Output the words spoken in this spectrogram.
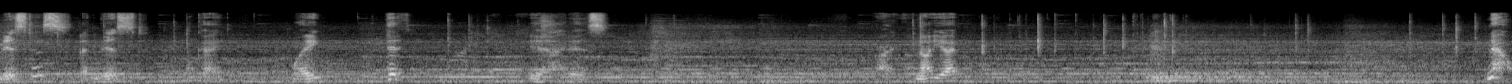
missed us? That missed? Okay. Wait. Hit it. Yeah, it is. Not yet. Now!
